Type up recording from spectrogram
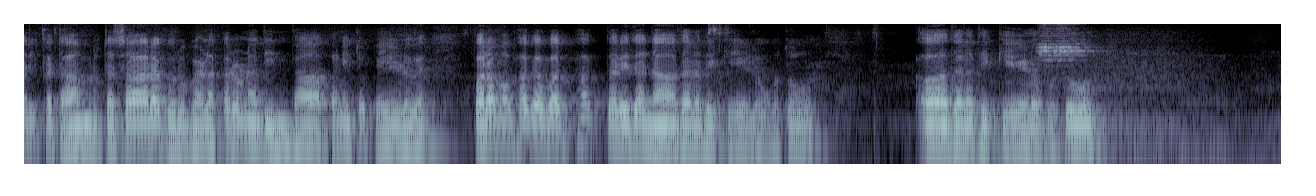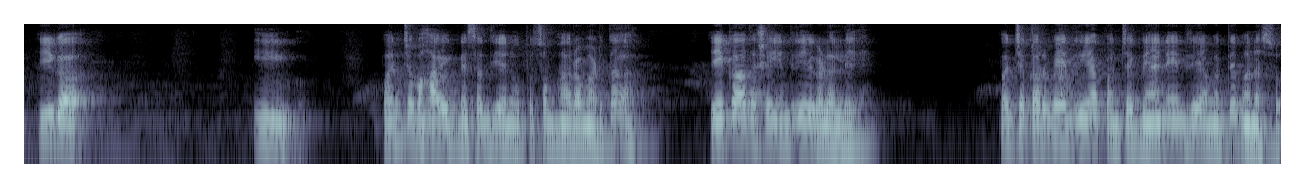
ಹರಿಕಥಾಮೃತ ಸಾರ ಗುರುಗಳ ಕರುಣದಿಂದ ಪನಿತು ಪೇಳುವೆ. ಪರಮ ಭಗವದ್ಭಕ್ತರಿದನಾದರದೆ ಕೇಳುವುದು, ಆದರದೆ ಕೇಳುವುದು. ಈಗ ಈ ಪಂಚಮಹಾಯಜ್ಞ ಸಂಧಿಯನ್ನು ಉಪಸಂಹಾರ ಮಾಡ್ತಾ ಏಕಾದಶ ಇಂದ್ರಿಯಗಳಲ್ಲಿ ಪಂಚ ಕರ್ಮೇಂದ್ರಿಯ ಪಂಚ ಜ್ಞಾನೇಂದ್ರಿಯ ಮತ್ತು ಮನಸ್ಸು.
